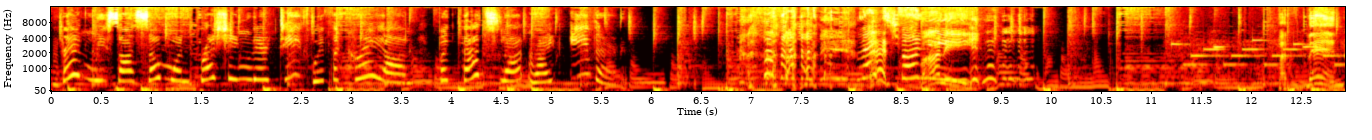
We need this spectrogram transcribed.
Then we saw someone brushing their teeth with a crayon, but that's not right either. That's funny. But then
